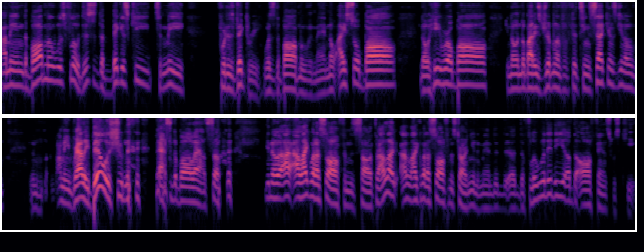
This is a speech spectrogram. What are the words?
I mean, the ball movement was fluid. This is the biggest key to me for this victory was the ball movement, man. No ISO ball, no hero ball. You know, nobody's dribbling for 15 seconds. You know, I mean, Bradley Beal was shooting, passing the ball out. So, you know, I, I, like what I saw from the solid. I like I like what I saw from the starting unit, man. The, the, the fluidity of the offense was key.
